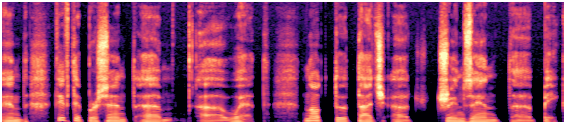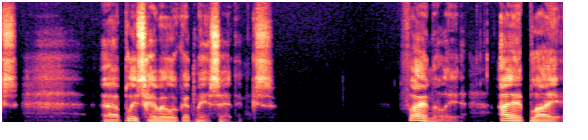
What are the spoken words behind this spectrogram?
and 50% um, uh, wet, not to touch uh, transient peaks. please have a look at my settings. Finally, I apply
